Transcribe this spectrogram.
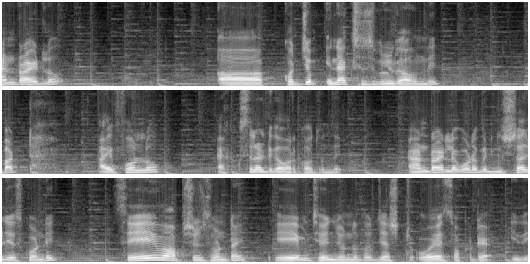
ఆండ్రాయిడ్లో కొంచెం ఇన్యాక్సెసిబుల్గా ఉంది. బట్ ఐఫోన్లో ఎక్సలెంట్గా వర్క్ అవుతుంది. ఆండ్రాయిడ్లో కూడా మీరు ఇన్స్టాల్ చేసుకోండి. సేమ్ ఆప్షన్స్ ఉంటాయి. ఏం చేంజ్ ఉండదు. జస్ట్ ఓఎస్ ఒకటే. ఇది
